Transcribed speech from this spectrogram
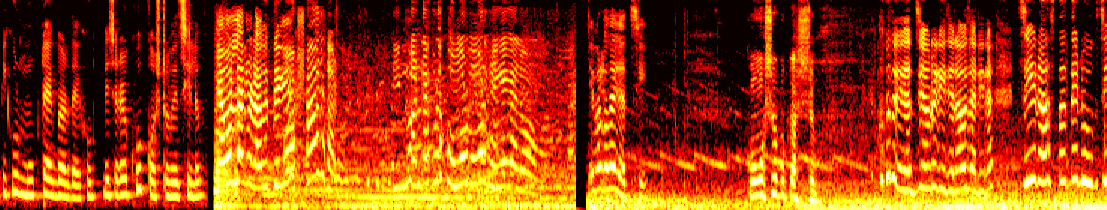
পিকুর মুখটা একবার দেখো। বেচারার খুব কষ্ট হয়েছিল। কেমন লাগল ঠাকুর দেখে অসাধারণ। তিন ঘন্টায় পুরো কোমর মোমর ভেঙে গেল আমার। এবার কোথায় যাচ্ছি? ক্রমশ প্রকাশ্য। কোথায় যাচ্ছি আমরা নিজেরাও জানি না। যে রাস্তাতে ঢুকছি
